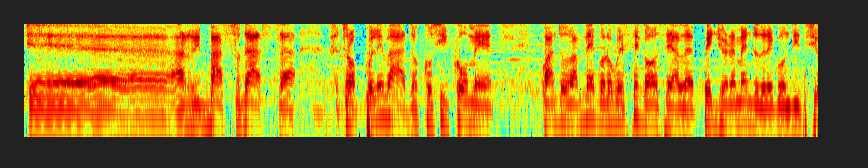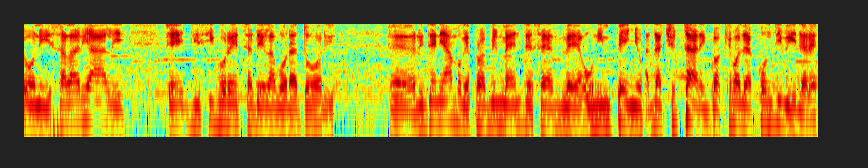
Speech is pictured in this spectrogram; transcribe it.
eh, al ribasso d'asta troppo elevato, così come quando avvengono queste cose al peggioramento delle condizioni salariali e di sicurezza dei lavoratori. Eh, riteniamo che probabilmente serve un impegno ad accettare in qualche modo e a condividere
